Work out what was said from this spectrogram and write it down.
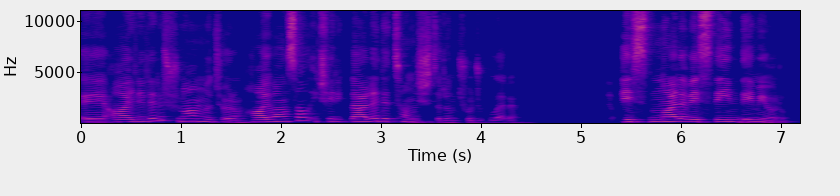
eee, ailelere şunu anlatıyorum. Hayvansal içeriklerle de tanıştırın çocukları. Bes bunlarla besleyin demiyorum.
